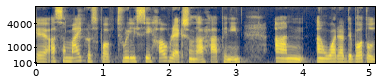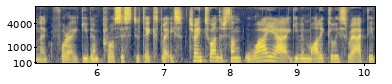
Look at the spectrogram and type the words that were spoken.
uh, as a microscope to really see how reactions are happening and, and what are the bottlenecks for a given process to take place. Trying to understand why a given molecule is reactive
